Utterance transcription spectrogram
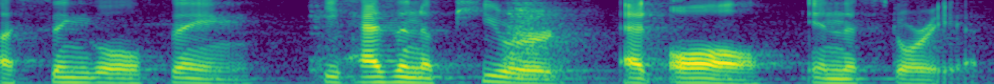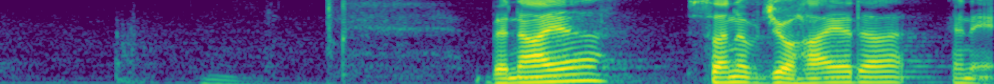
a single thing, he hasn't appeared at all in this story yet. Benaiah, son of Jehoiada, and,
